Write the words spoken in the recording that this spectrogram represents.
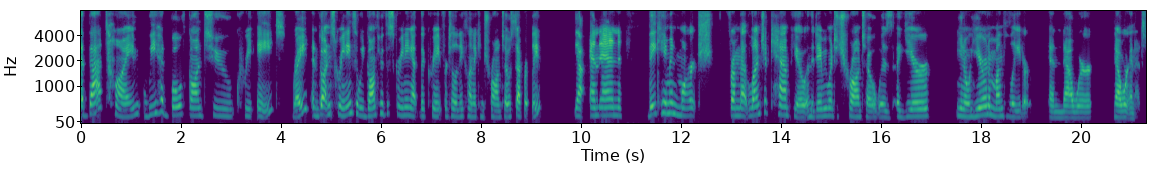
at that time, we had both gone to Create, right, and gotten screening. So we'd gone through the screening at the Create Fertility Clinic in Toronto separately. Yeah, and then they came in March from that lunch at Campio and the day we went to Toronto was a year, you know, a year and a month later. And now we're now we're in it.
